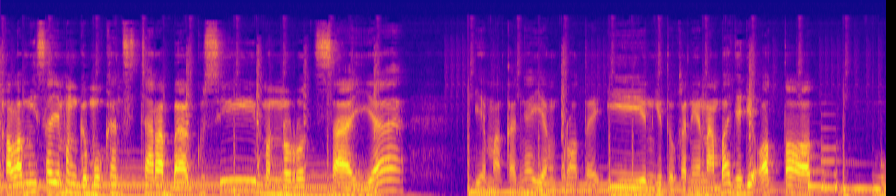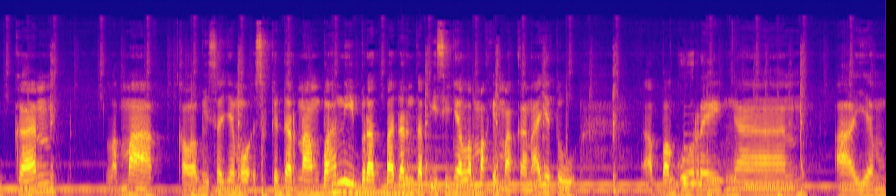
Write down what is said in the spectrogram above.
Kalau misalnya menggemukkan secara bagus sih menurut saya ya makannya yang protein gitu kan yang nambah jadi otot bukan lemak. Kalau misalnya mau sekedar nambah nih berat badan tapi isinya lemak ya makan aja tuh apa gorengan ayam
